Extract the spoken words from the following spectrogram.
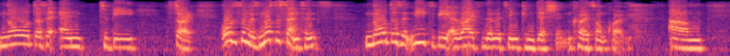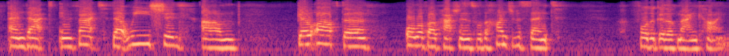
nor does it end to be. Sorry, autism is not a sentence, nor does it need to be a life-limiting condition, quote unquote. Um, and that in fact that we should um, go after all of our passions with 100% for the good of mankind.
